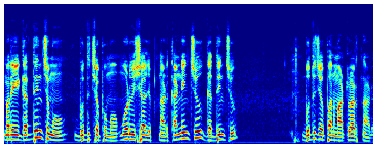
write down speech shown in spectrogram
మరి గద్దించుము బుద్ధి చెప్పుము. మూడు విషయాలు చెప్తున్నాడు. ఖండించు గద్దించు బుద్ధి చెప్పు అని మాట్లాడుతున్నాడు.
